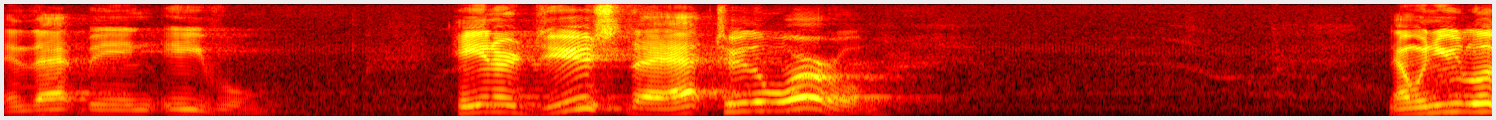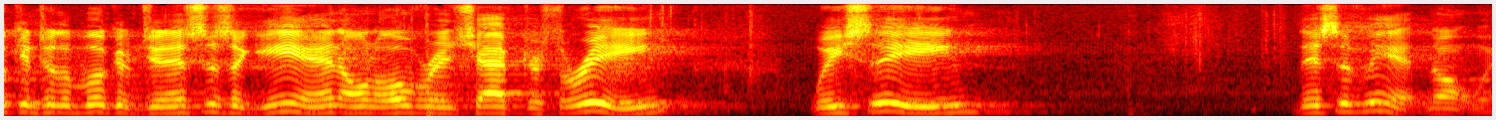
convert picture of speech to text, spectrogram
and that being evil. He introduced that to the world. Now, when you look into the book of Genesis again, on over in chapter 3, we see this event, don't we?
